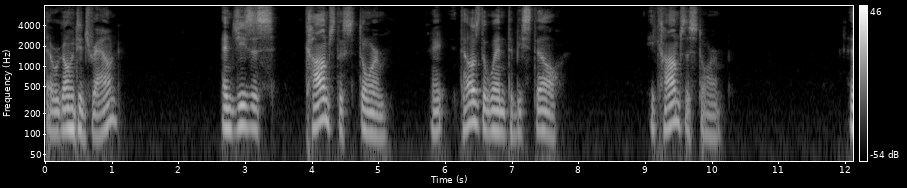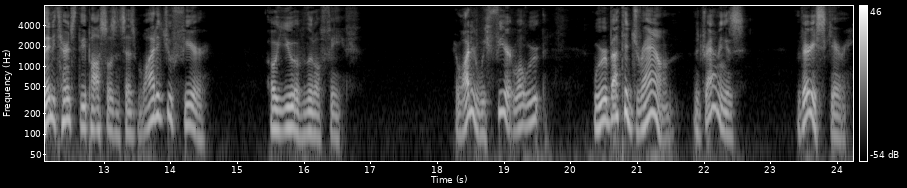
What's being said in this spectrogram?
that we're going to drown? And Jesus calms the storm, right? tells the wind to be still. He calms the storm. And then he turns to the apostles and says, Why did you fear, O you of little faith? And why did we fear? Well, we were, we were about to drown. The drowning is very scary.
